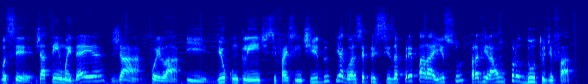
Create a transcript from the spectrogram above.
você você já tem uma ideia, já foi lá e viu com o cliente se faz sentido, e agora você precisa preparar isso para virar um produto de fato,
